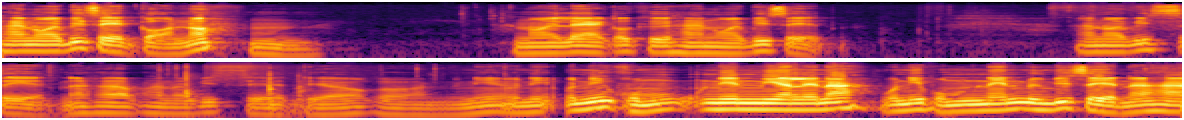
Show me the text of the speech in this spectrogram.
ฮานอยพิเศษก่อนเนาะอืม ฮานอยแรกก็คือฮานอยพิเศษฮานอยพิเศษนะครับฮานอยพิเศษเดี๋ยวก่อนวันนี้วันนี้วันนี้ผมเนียนเนียนๆเลยนะ วันนี้ผมเน้นเป็นพิเศษนะฮา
